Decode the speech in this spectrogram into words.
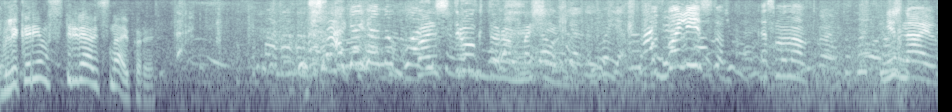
В лікарів стріляють снайпери. Конструктором машин. Футболистом. Космонавтом. Не знаю.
